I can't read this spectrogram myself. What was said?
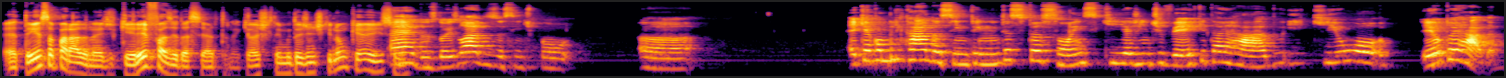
É, tem essa parada, né, de querer fazer dar certo, né, que eu acho que tem muita gente que não quer isso. É, né? dos dois lados, assim, tipo, Uh, é que é complicado, assim, tem muitas situações que a gente vê que tá errado e que o, eu tô errada.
